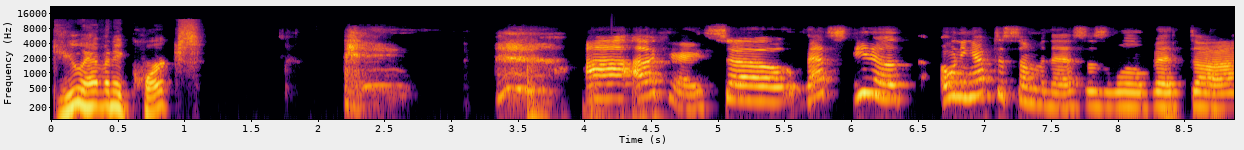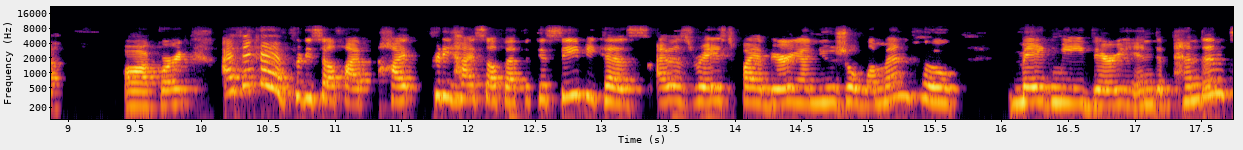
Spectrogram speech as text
Do you have any quirks? uh, okay, so that's you know owning up to some of this is a little bit uh, awkward. I think I have pretty self high, pretty high self efficacy because I was raised by a very unusual woman who made me very independent,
